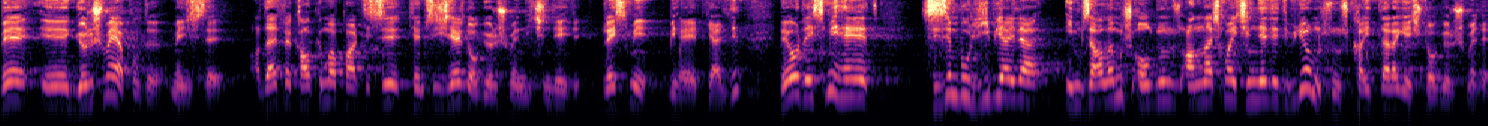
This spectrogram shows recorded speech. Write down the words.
ve e, görüşme yapıldı mecliste. Adalet ve Kalkınma Partisi temsilcileri de o görüşmenin içindeydi. Resmi bir heyet geldi ve o resmi heyet sizin bu Libya ile imzalamış olduğunuz anlaşma için ne dedi biliyor musunuz? Kayıtlara geçti o görüşmede.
